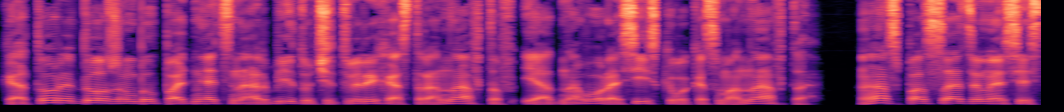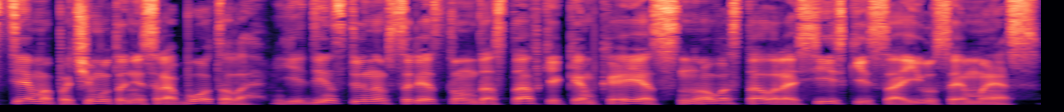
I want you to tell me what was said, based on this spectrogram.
который должен был поднять на орбиту четверых астронавтов и одного российского космонавта, а спасательная система почему-то не сработала, единственным средством доставки к МКС снова стал Российский Союз МС.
